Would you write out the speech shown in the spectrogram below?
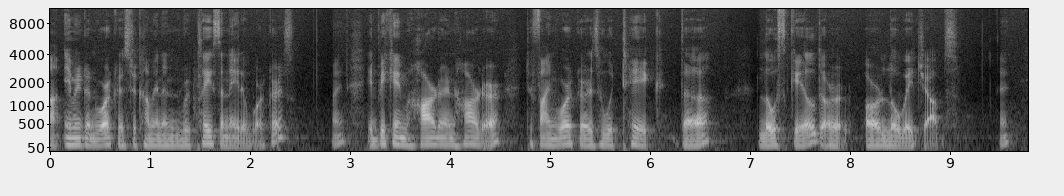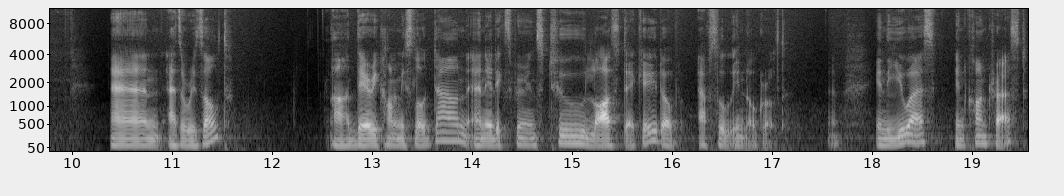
uh, immigrant workers to come in and replace the native workers. Right? It became harder and harder to find workers who would take the low skilled or, or low wage jobs. And as a result, uh, their economy slowed down and it experienced two lost decades of absolutely no growth. In the US, in contrast,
